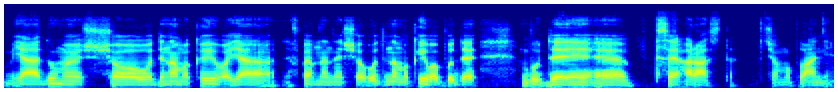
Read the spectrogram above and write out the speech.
я думаю, що у Динамо Києва я впевнений, що у Динамо Києва буде, буде е, все гаразд в цьому плані.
